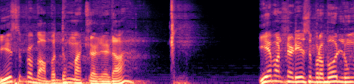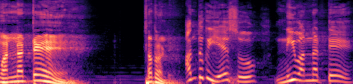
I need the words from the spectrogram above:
యేసుప్రభు అబద్ధం మాట్లాడా ఏమంటున్నాడు యేసుప్రభు? నువ్వు అన్నట్టే చదవండి. అందుకు యేసు నీవన్నట్టే.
